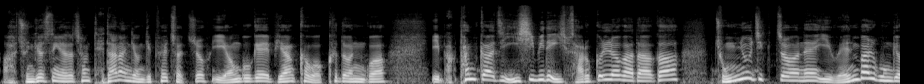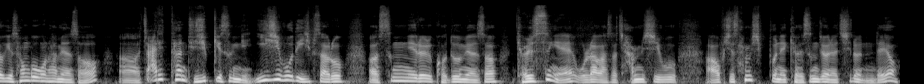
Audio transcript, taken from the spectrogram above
아, 준결승에서 참 대단한 경기 펼쳤죠. 이 영국의 비앙카 워크던과 이 막판까지 22대 24로 끌려가다가 종료 직전에 이 왼발 공격이 성공을 하면서 어, 짜릿한 뒤집기 승리 25대 24로 어, 승리를 거두면서 결승에 올라가서 잠시 후 9시 30분에 결승전을 치르는데요.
